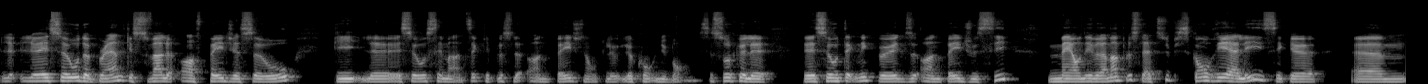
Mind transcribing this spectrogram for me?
le, SEO de brand, qui est souvent le off-page SEO, puis le SEO sémantique, qui est plus le on-page, donc le, contenu bon. C'est sûr que le, SEO technique peut être du on-page aussi, mais on est vraiment plus là-dessus. Puis ce qu'on réalise, c'est que euh,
